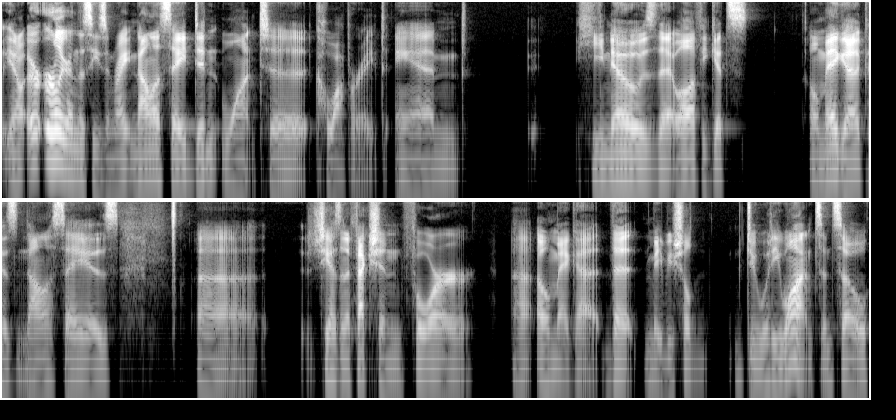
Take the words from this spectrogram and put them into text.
you know, earlier in the season, right? Nala Se didn't want to cooperate, and he knows that well, if he gets Omega, because Nala Se is, uh, she has an affection for uh, Omega, that maybe she'll do what he wants, and so.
